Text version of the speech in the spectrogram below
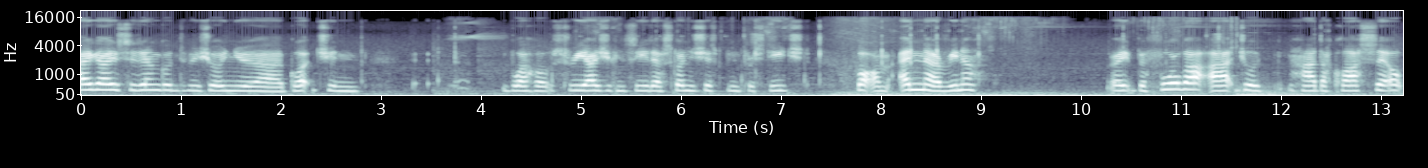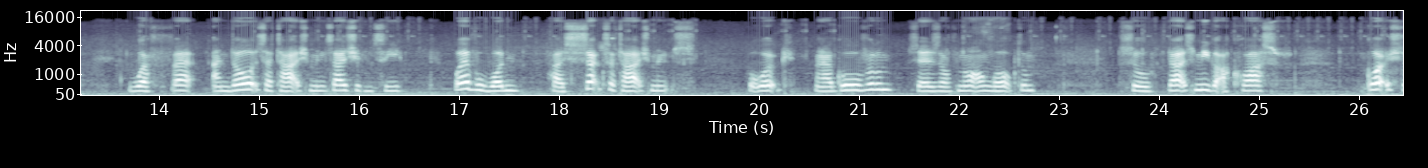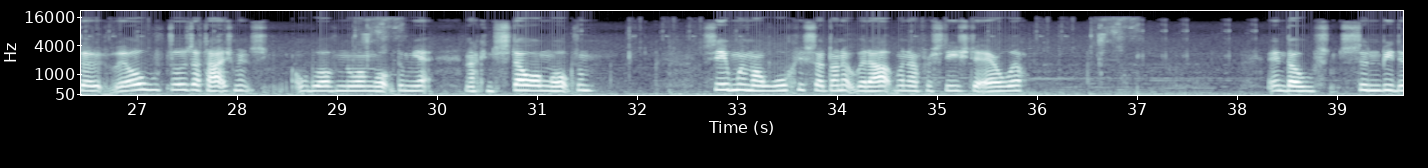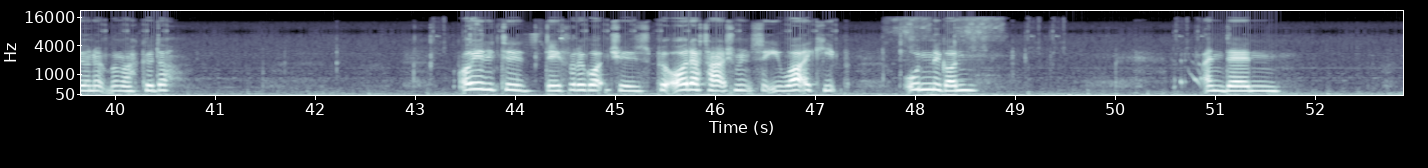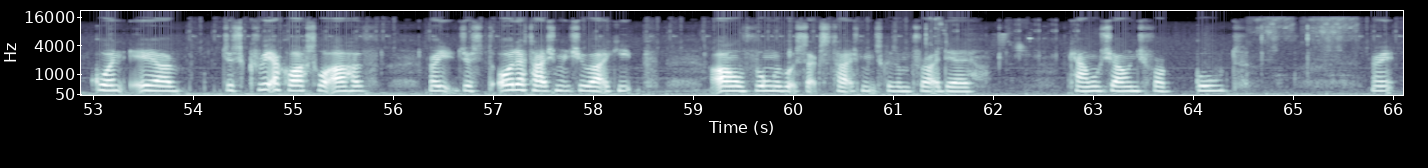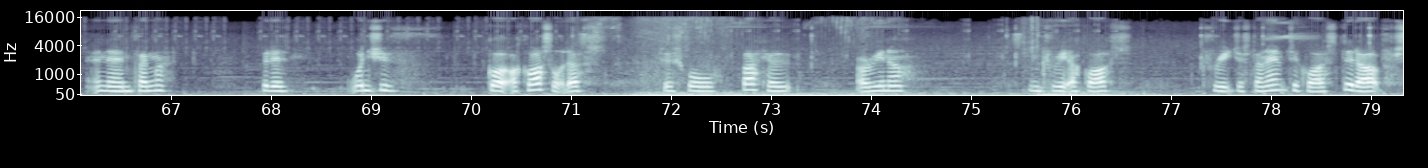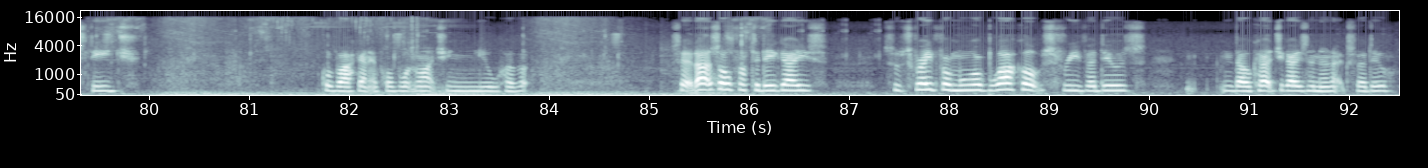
Hi guys, today I'm going to be showing you a glitch in Black Ops 3. As you can see, this gun's just been prestiged, but I'm in the arena. Right, before that I actually had a class set up with it and all its attachments, as you can see. Level 1 has 6 attachments, but look, when I go over them, says I've not unlocked them. So that's me got a class glitched out with all those attachments although I've not unlocked them yet, and I can still unlock them. Same with my Locus, I've done it with that when I prestiged it earlier. And I'll soon be doing it with my Kuda. All you need to do for the glitch is put all the attachments that you want to keep on the gun and then go into uh, just create a class like I have Right, just all the attachments you want to keep. I've only got six attachments because I'm trying to do a camo challenge for gold. Right, and then finger. But uh, once you've got a class like this, just go back out, arena, and create a class. Create just an empty class, do that, prestige. Go back into public match and you'll have it. So that's all for today guys. Subscribe for more Black Ops 3 videos and I'll catch you guys in the next video.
